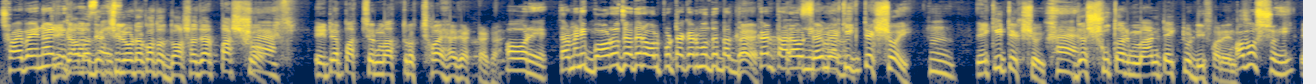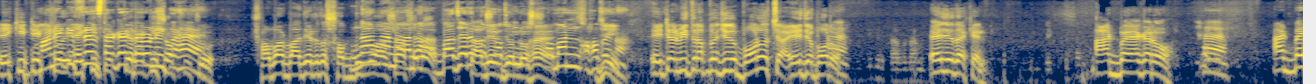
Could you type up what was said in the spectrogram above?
ছয় বাই নয় যেটা regular আমাদের ছিল ওটা কত? দশ হাজার পাঁচশো। হ্যাঁ। এটা পাচ্ছেন মাত্র ছয় হাজার টাকা। ওরে তার মানে বড় যাদের অল্প টাকার মধ্যে হ্যাঁ দরকার তারাও সেম একই টেকসই। হুম। একই টেকসই। হ্যাঁ। জাস্ট সুতার মানটা একটু ডিফারেন্স অবশ্যই। একই মানে টেকসই একই ডিফারেন্স থাকার হ্যাঁ সবকিছু। সবার বাজারে তো সব দুটো আসা আছে না, না? বাজারে তো তাদের সব জন্য জিনিস হ্যাঁ। সমান হবে জি। না। এটার ভিতরে আপনি যদি বড় চাই এই যে বড়। হ্যাঁ। এই যে দেখেন আট বাই এগারো। হ্যাঁ আট বাই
